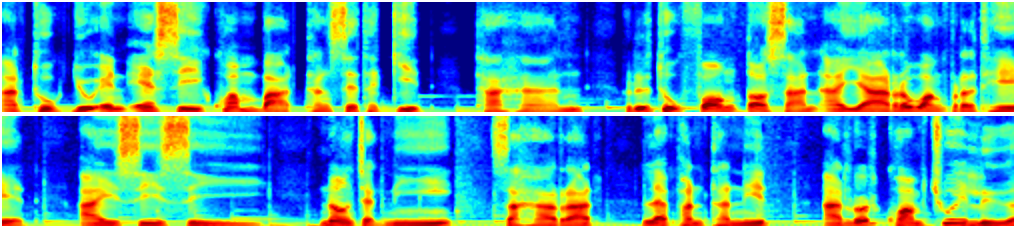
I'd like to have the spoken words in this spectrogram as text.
อาจถูก UNSC คว่ำบาตรทั้งเศรษฐกิจ ทหาร หรือถูกฟ้องต่อศาลอาญาระหว่างประเทศ ICC นอกจากนี้สหรัฐและพันธมิตรอาจลดความช่วยเหลือ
